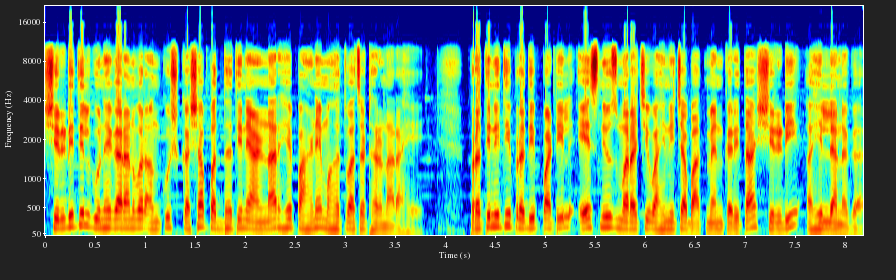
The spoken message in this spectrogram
शिर्डीतील गुन्हेगारांवर अंकुश कशा पद्धतीने आणणार हे पाहणे महत्त्वाचं ठरणार आहे प्रतिनिधी प्रदीप पाटील एस न्यूज मराठी वाहिनीच्या बातम्यांकरिता शिर्डी अहिल्यानगर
